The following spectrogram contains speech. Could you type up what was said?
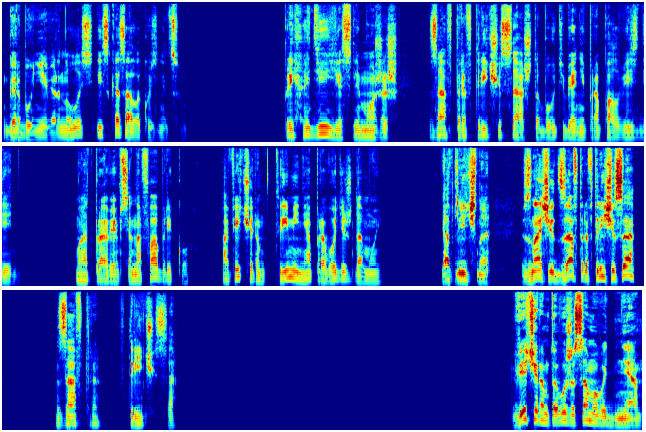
Горбунья вернулась и сказала кузнецу. «Приходи, если можешь, завтра в три часа, чтобы у тебя не пропал весь день. Мы отправимся на фабрику, а вечером ты меня проводишь домой». «Отлично. Значит, завтра в три часа?» «Завтра в три часа». Вечером того же самого дня,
